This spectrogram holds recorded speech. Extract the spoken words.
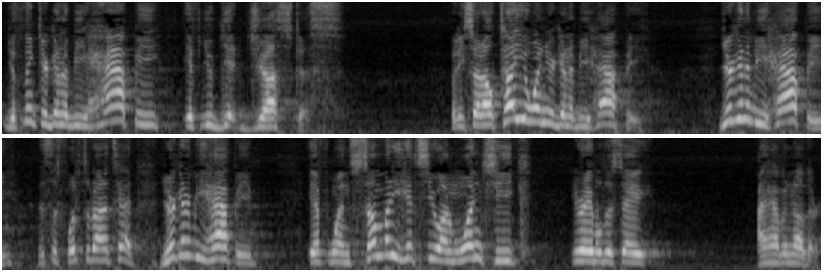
you think you're going to be happy if you get justice. But he said, I'll tell you when you're going to be happy. You're going to be happy, this is flips it on its head. You're going to be happy if when somebody hits you on one cheek, you're able to say, I have another.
